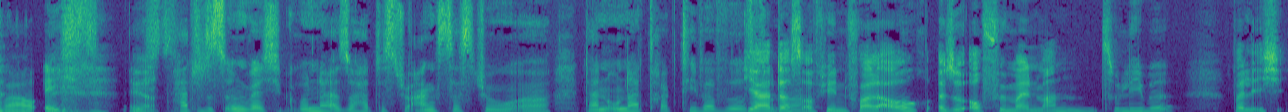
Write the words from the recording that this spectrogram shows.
Wow, echt. Ja. echt. Hatte das irgendwelche Gründe? Also hattest du Angst, dass du äh, dann unattraktiver wirst? Ja, oder? das auf jeden Fall auch. Also auch für meinen Mann zuliebe, weil ich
